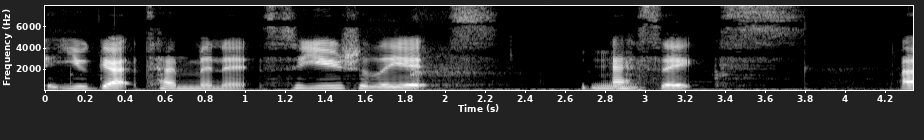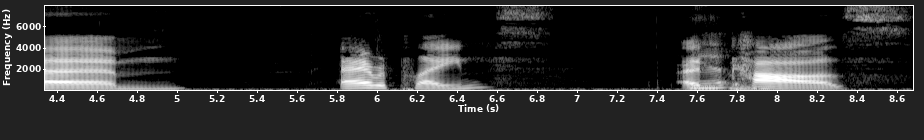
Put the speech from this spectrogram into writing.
you get 10 minutes. So usually it's Essex, um, aeroplanes, and Yeah. cars.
